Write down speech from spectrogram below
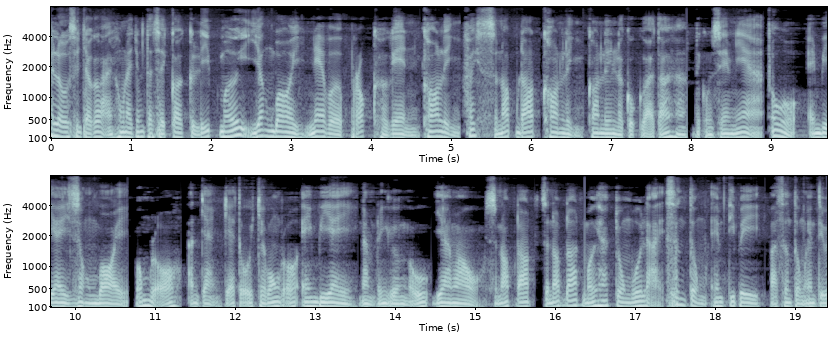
Hello, xin chào các bạn. Hôm nay chúng ta sẽ coi clip mới Young Boy Never Broke Again Calling. Fake Snoop Dogg Calling. Calling là cuộc gọi tới hả? Để cùng xem nha. Oh, NBA Young Boy bóng rổ. Anh chàng trẻ tuổi chơi bóng rổ NBA nằm trên giường ngủ da màu. Snoop Dogg Snoop Dogg mới hát chung với lại Sơn Tùng MTV và Sơn Tùng MTV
